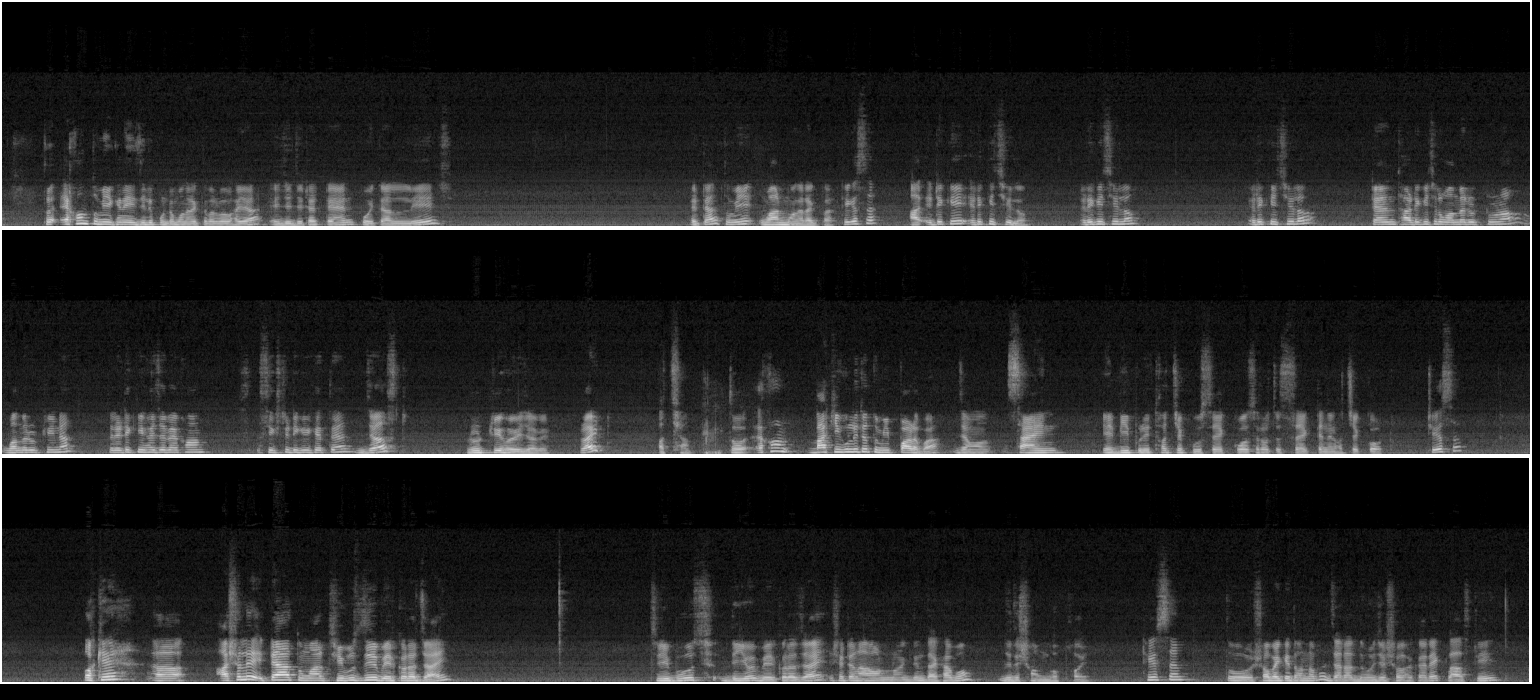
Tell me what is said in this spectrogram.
তো এখন তুমি এখানে ইজিলি কোনটা মনে রাখতে পারবে ভাইয়া? এই যে যেটা টেন পঁয়তাল্লিশ এটা তুমি ওয়ান মনে রাখবা, ঠিক আছে? আর এটা কি এটা কি ছিল? এটা কি ছিল? এটা কি ছিল? টেন থার্টি কি ছিল? ওয়ান বাই রুট টু না? ওয়ান বাই রুট থ্রি না? তাহলে এটা কি হয়ে যাবে এখন? সিক্সটি ডিগ্রি ক্ষেত্রে জাস্ট রুট থ্রি হয়ে যাবে রাইট আচ্ছা তো এখন বাকিগুলিতে তুমি পারবা, যেমন সাইন এর বিপরীত হচ্ছে কোসেক কোসের হচ্ছে সেক টেনের হচ্ছে কোট ঠিক আছে? ওকে আসলে এটা তোমার ত্রিভুজ দিয়ে বের করা যায়। ত্রিভুজ দিয়েও বের করা যায়, সেটা না অন্য একদিন দেখাবো যদি সম্ভব হয়। ঠিক আছে? তো সবাইকে ধন্যবাদ যারা ধৈর্য সহকারে ক্লাসটি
